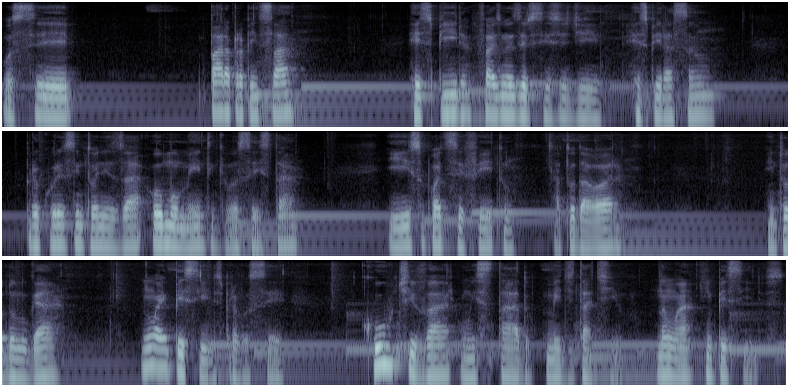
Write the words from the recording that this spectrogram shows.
Você para para pensar, respira, faz um exercício de respiração, procura sintonizar o momento em que você está. E isso pode ser feito a toda hora, em todo lugar. Não há empecilhos para você cultivar um estado meditativo. Não há empecilhos.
